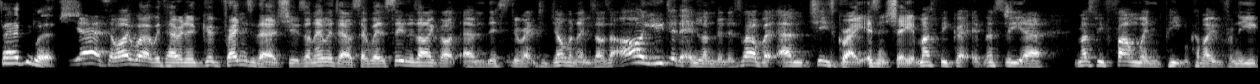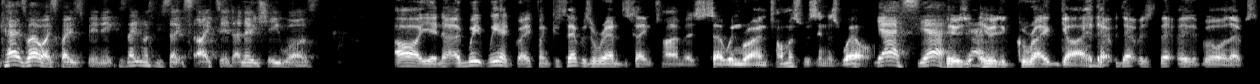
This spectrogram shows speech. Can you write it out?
fabulous. Yeah, so I worked with her and are good friends with her. She was on Emmerdale. So when, as soon as I got um, this directed job on Neighbours, I was like, "Oh, you did it in London as well." But um, she's great, isn't she? It must be great. It must be. Uh, it must be fun when people come over from the UK as well. I suppose to be in it because they must be so excited. I know she was. Oh, yeah, no, we, we had great fun because that was around the same time as uh, when Ryan Thomas was in as well. Yes, yeah. He was, yeah. he was a great guy. That, that was that. was- Oh, that was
